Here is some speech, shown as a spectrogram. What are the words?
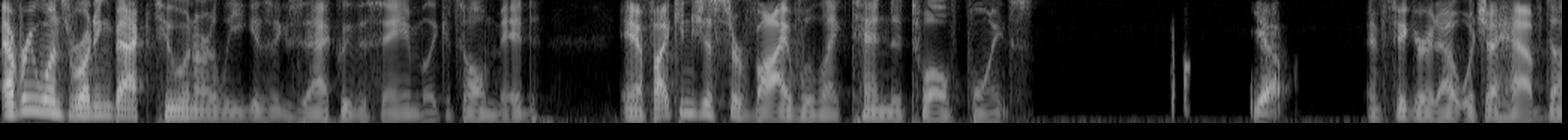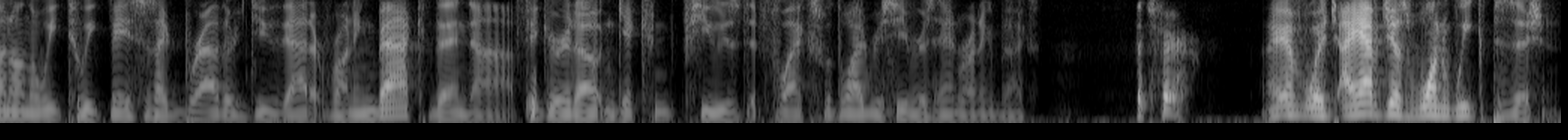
everyone's running back two in our league is exactly the same. Like it's all mid. And if I can just survive with like 10 to 12 points Yeah. And figure it out, which I have done on the week to week basis, I'd rather do that at running back than uh, figure it out and get confused at flex with wide receivers and running backs. That's fair. I have I have just one weak position.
